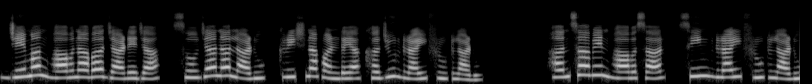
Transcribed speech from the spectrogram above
જેમાં ભાવનાબા જાડેજા, સોજાના લાડુ ક્રિષ્ના પંડયા, ખજૂર ડ્રાય ફ્રૂટ લાડુ હંસાબેન ભાવસાર, સિંગ ડ્રાય ફ્રૂટ લાડુ,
